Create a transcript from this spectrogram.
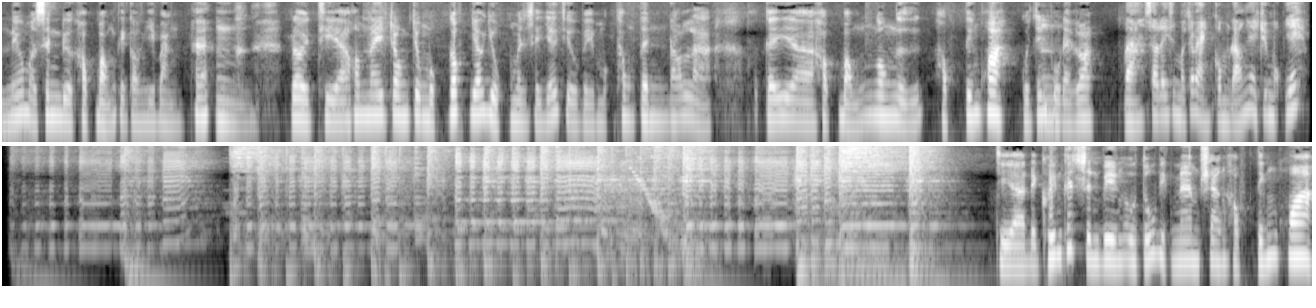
Nếu mà xin được học bổng thì còn gì bằng ha. ừ. Rồi thì à, hôm nay trong chung mục góc giáo dục mình sẽ giới thiệu về một thông tin đó là cái à, học bổng ngôn ngữ học tiếng Hoa của chính phủ Ừ. Đài Loan. và sau đây xin mời các bạn cùng đón nghe chuyên mục nhé thì à, để khuyến khích sinh viên ưu tú Việt Nam sang học tiếng Hoa,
